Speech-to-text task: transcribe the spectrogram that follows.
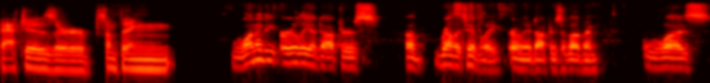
batches or something. One of the early adopters of relatively early adopters of Oban was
